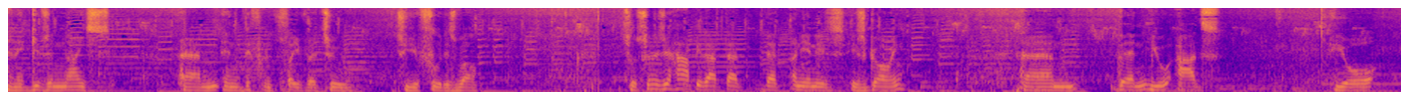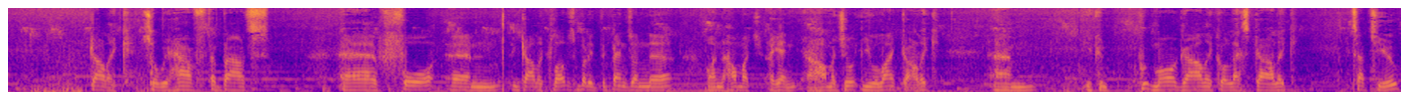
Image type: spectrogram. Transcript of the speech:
And it gives a nice um, and different flavor to, to your food as well. So as soon as you're happy that that, that onion is, is going, um, then you add your garlic. So we have about uh, four um, garlic cloves, but it depends on uh, on how much again how much you, you like garlic. Um, you can put more garlic or less garlic. It's up to you.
